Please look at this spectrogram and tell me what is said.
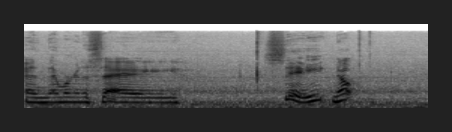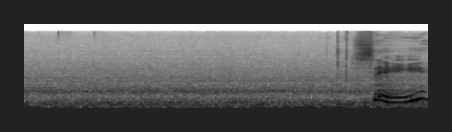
And then we're going to say C. Nope. C.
